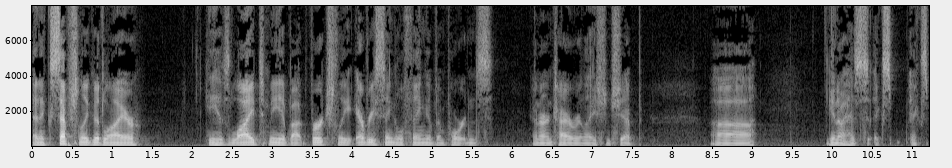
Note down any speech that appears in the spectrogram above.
an exceptionally good liar. He has lied to me about virtually every single thing of importance in our entire relationship. Uh, you know, has ex- ex-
